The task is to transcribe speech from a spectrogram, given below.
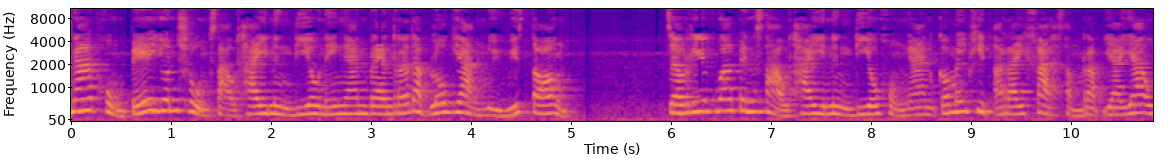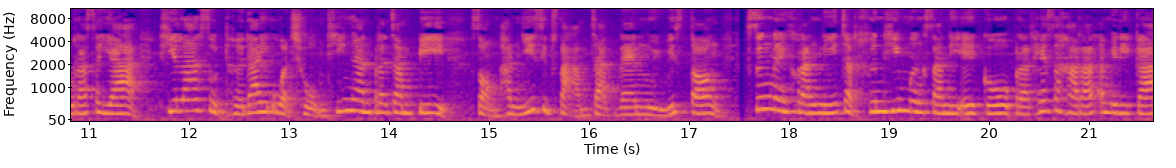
หน้าผมเป๊ะยลโฉมสาวไทยหนึ่งเดียวในงานแบรนด์ระดับโลกอย่างหลุยส์ วิตตอง จะเรียกว่าเป็นสาวไทยหนึ่งเดียวของงานก็ไม่ผิดอะไรค่ะสำหรับญาญ่าอุรัสยา ที่ล่าสุดเธอได้อวดโฉมที่งานประจำปี 2023 จากแบรนด์หลุยส์ วิตตอง ซึ่งในครั้งนี้จัดขึ้นที่เมืองซานดิเอโก ประเทศสหรัฐอเมริกา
